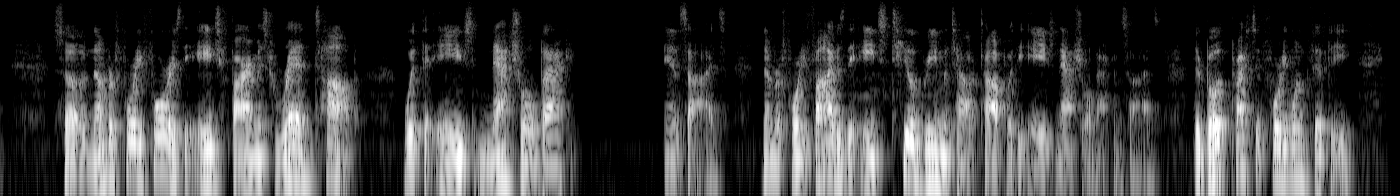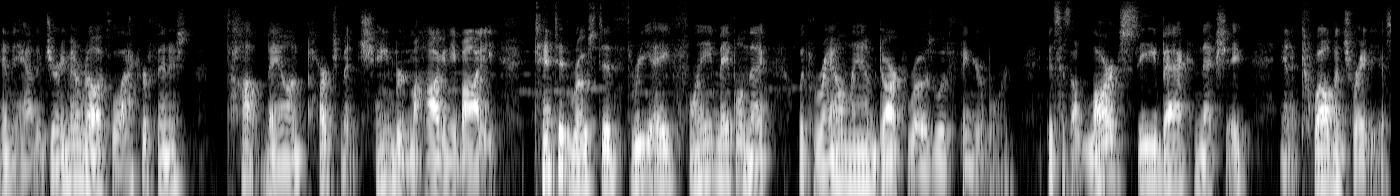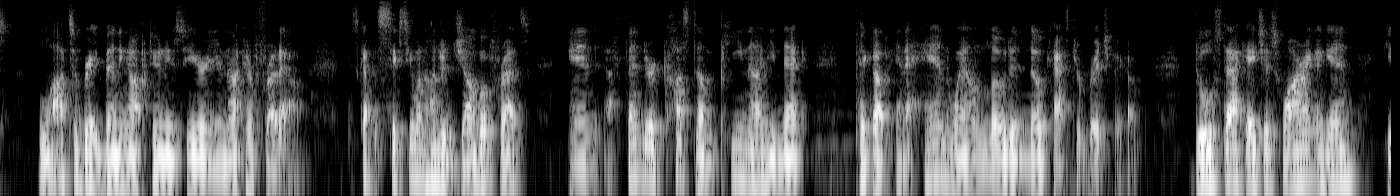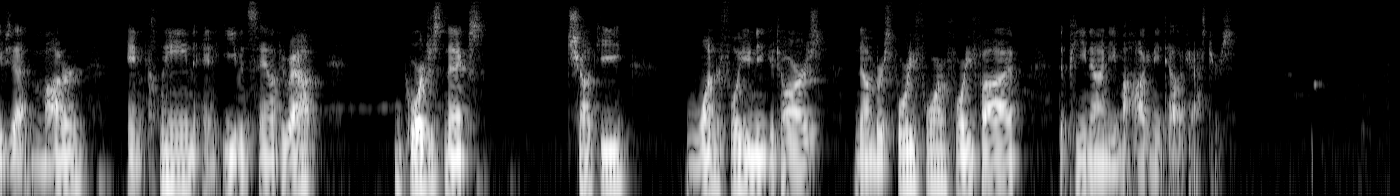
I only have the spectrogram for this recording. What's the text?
So number 44 is the aged Fire Mist Red top with the aged natural back and sides. Number 45 is the aged teal green metallic top with the aged natural back and sides. They're both priced at $41.50 and they have the Journeyman Relic lacquer finish, top bound parchment chambered mahogany body, tinted roasted 3A flame maple neck with round lam dark rosewood fingerboard. This has a large C back neck shape and a 12 inch radius. Lots of great bending opportunities here, and you're not going to fret out. It's got the 6100 jumbo frets and a Fender custom P90 neck pickup and a hand wound loaded Nocaster bridge pickup. Dual stack HS wiring again gives you that modern and clean and even sound throughout. Gorgeous necks, chunky, wonderful, unique guitars numbers 44 and 45, the P90 Mahogany Telecasters.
